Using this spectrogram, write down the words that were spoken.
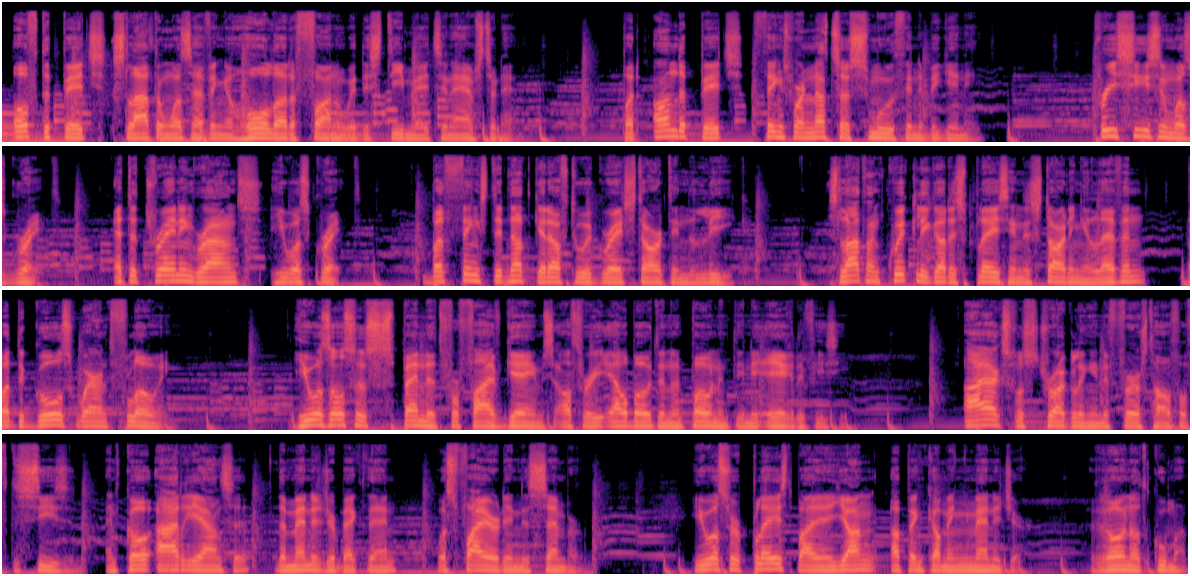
Off the pitch, Zlatan was having a whole lot of fun with his teammates in Amsterdam. But on the pitch, things were not so smooth in the beginning. Pre-season was great. At the training grounds, he was great. But things did not get off to a great start in the league. Zlatan quickly got his place in the starting 11, but the goals weren't flowing. He was also suspended for 5 games after he elbowed an opponent in the Eredivisie. Ajax was struggling in the first half of the season, and Co Adriaanse, the manager back then, was fired in December. He was replaced by a young up and coming manager, Ronald Koeman.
